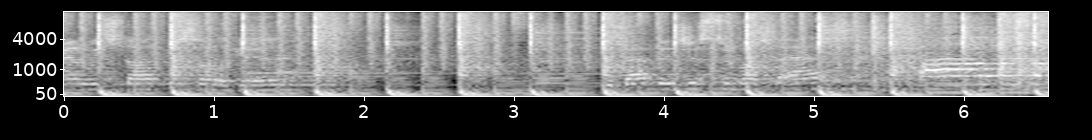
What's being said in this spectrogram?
Can we start this all again? Would that be just too much to ask? I was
